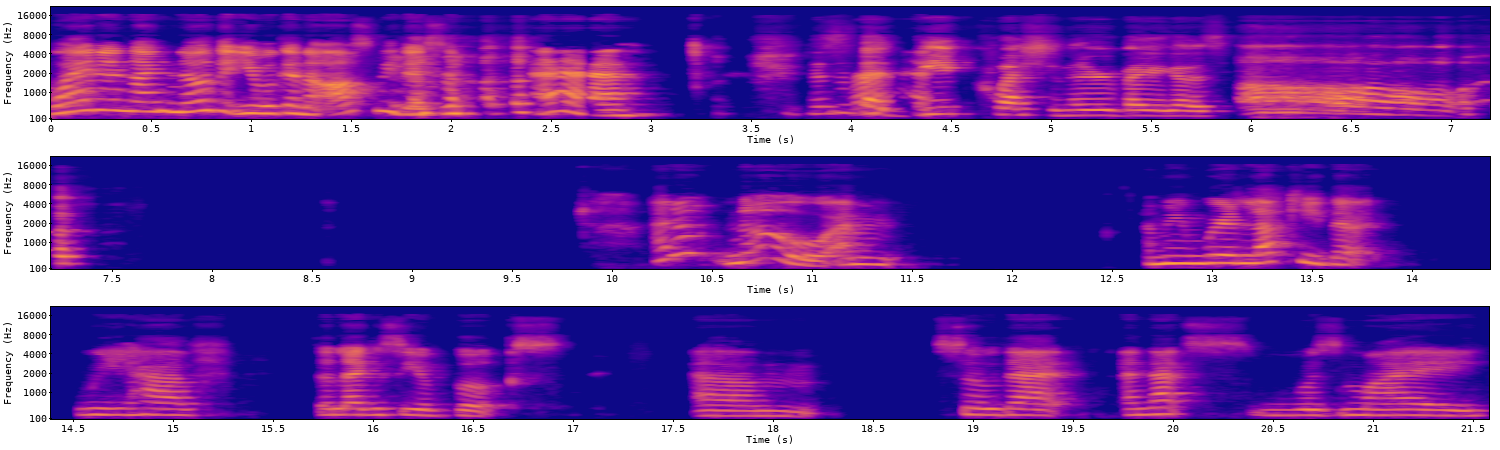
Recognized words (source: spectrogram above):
why didn't I know that you were going to ask me this? yeah. This is that deep question that everybody goes, oh. I don't know. I'm. I mean, we're lucky that we have the legacy of books, um, so that and that's was my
